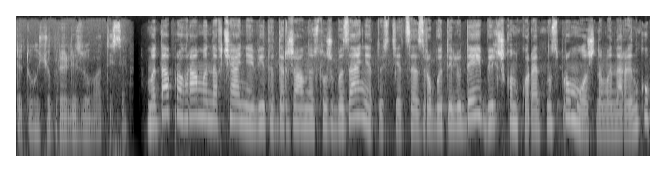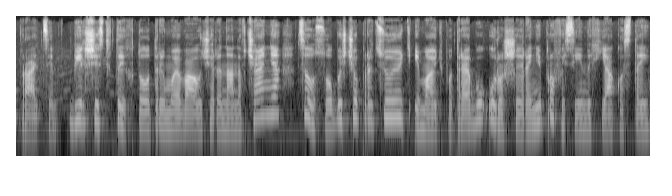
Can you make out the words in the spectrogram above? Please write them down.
для того, щоб реалізуватися. Мета програми навчання від Державної служби зайнятості це зробити людей більш конкурентно спроможними на ринку праці. Більшість тих, хто отримує ваучери на навчання, це особи, що працюють і мають потребу у розширенні професійних якостей.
